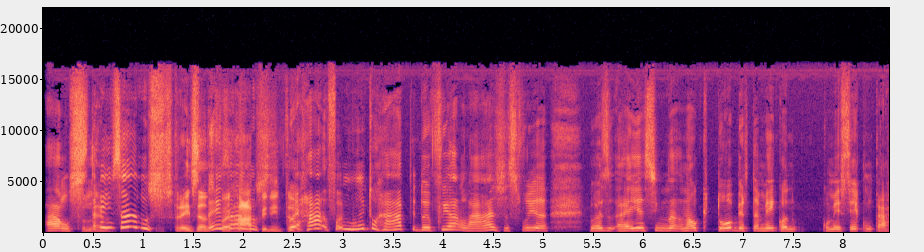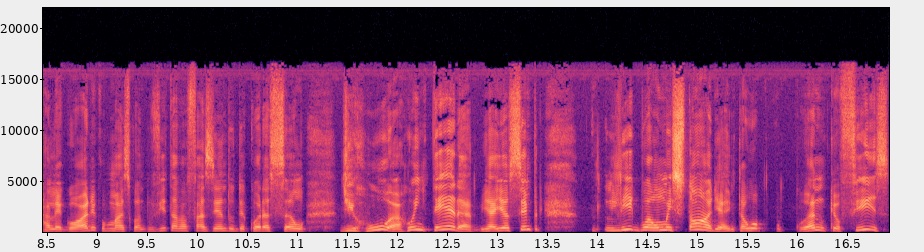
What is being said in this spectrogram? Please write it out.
há uns Tu lembra? três anos. Três anos, foi rápido, então? Foi, foi muito rápido. Eu fui a Lages, fui a. Aí, assim, na, na Oktober também, quando comecei com carro alegórico, mas quando vi, estava fazendo decoração de rua, a rua inteira. E aí eu sempre ligo a uma história. Então, o, o ano que eu fiz,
